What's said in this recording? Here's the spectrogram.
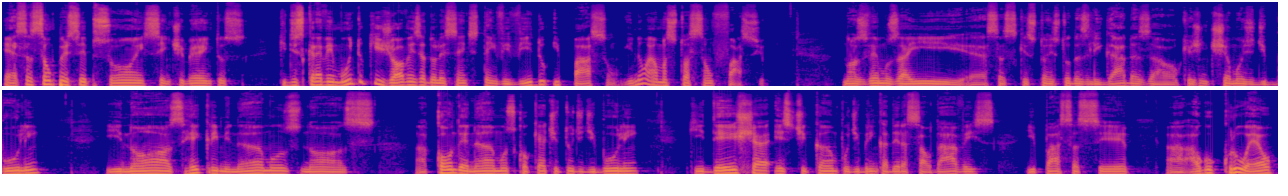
Essas são percepções, sentimentos que descrevem muito o que jovens e adolescentes têm vivido e passam, e não é uma situação fácil. Nós vemos aí essas questões todas ligadas ao que a gente chama hoje de bullying, e nós recriminamos, nós ah, condenamos qualquer atitude de bullying que deixa este campo de brincadeiras saudáveis e passa a ser ah, algo cruel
